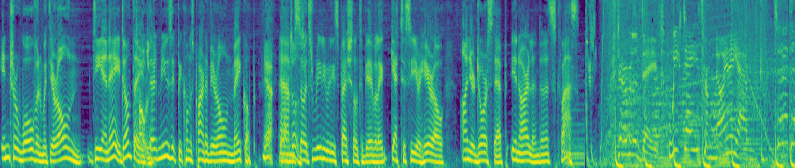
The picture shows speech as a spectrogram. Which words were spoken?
interwoven with your own DNA, don't they? Totally. Their music becomes part of your own makeup. Yeah, yeah, it does. so it's really really special to be able to get to see your hero on your doorstep in Ireland, and it's class. Dermot and Dave. Weekdays from 9 a.m. Today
